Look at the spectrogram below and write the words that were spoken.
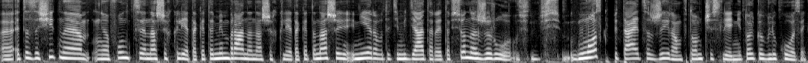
э, это защитная э, функция наших клеток, это мембрана наших клеток, это наши нейро вот эти медиаторы, это все на жиру. Мозг питается жиром в том числе, не только глюкозой.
